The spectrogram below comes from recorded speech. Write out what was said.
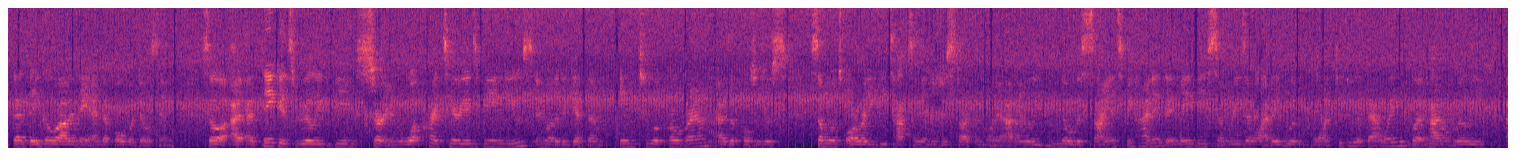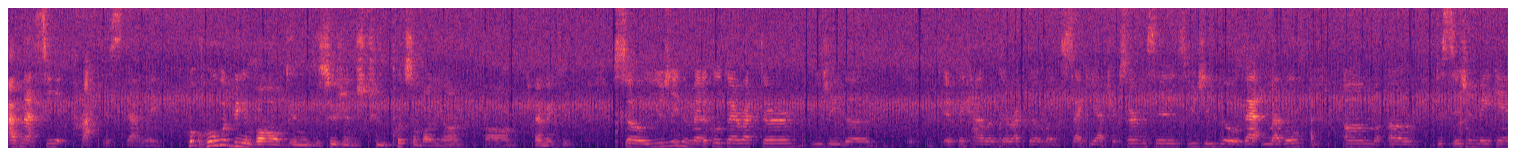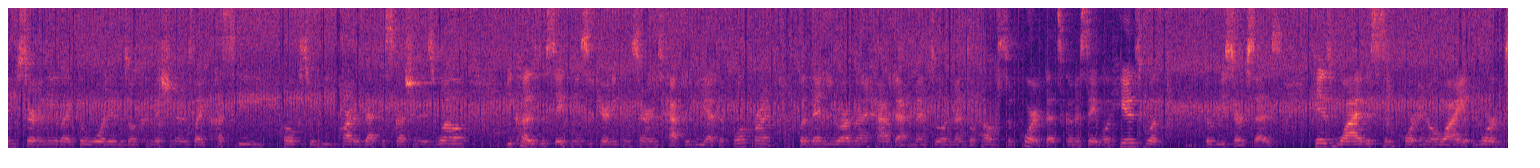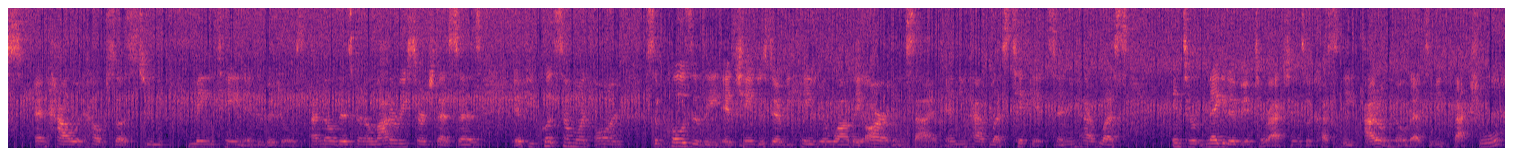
that they go out and they end up overdosing. So I, I think it's really being certain what criteria is being used in order to get them into a program as opposed to just someone's already detoxing and we just start them on it. I don't really know the science behind it. There may be some reason why they would want to do it that way, but I don't really, I've not seen it practiced that way. who, who would be involved in the decisions to put somebody on um, MAT? So usually the medical director, usually the if they have a director of like psychiatric services, usually go that level um, of decision making. Certainly, like the wardens or commissioners, like custody folks, would be part of that discussion as well. Because the safety and security concerns have to be at the forefront, but then you are going to have that mental and mental health support that's going to say, well, here's what the research says here's why this is important or why it works and how it helps us to maintain individuals. I know there's been a lot of research that says if you put someone on, supposedly it changes their behavior while they are inside and you have less tickets and you have less inter- negative interactions with custody. I don't know that to be factual.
